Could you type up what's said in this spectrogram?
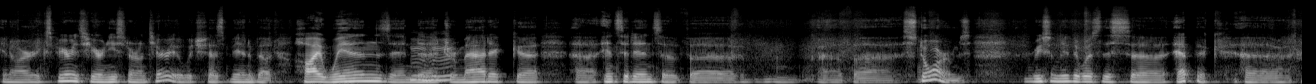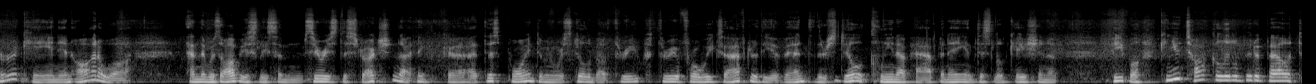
in our experience here in Eastern Ontario, which has been about high winds and uh, mm-hmm. uh, dramatic uh, incidents of, uh, of uh, storms. Recently, there was this epic hurricane in Ottawa and there was obviously some serious destruction. I think uh, at this point, I mean, we're still about three, three or four weeks after the event. There's still cleanup happening and dislocation of people. Can you talk a little bit about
